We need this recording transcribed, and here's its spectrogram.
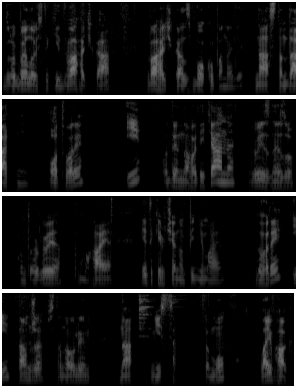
зробили ось такі два гачка, два гачка з боку панелі на стандартні отвори, і один на горі тягне, другий знизу контролює, допомагає. І таким чином піднімаємо догори і там вже встановлюємо на місце. Тому лайфхак.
